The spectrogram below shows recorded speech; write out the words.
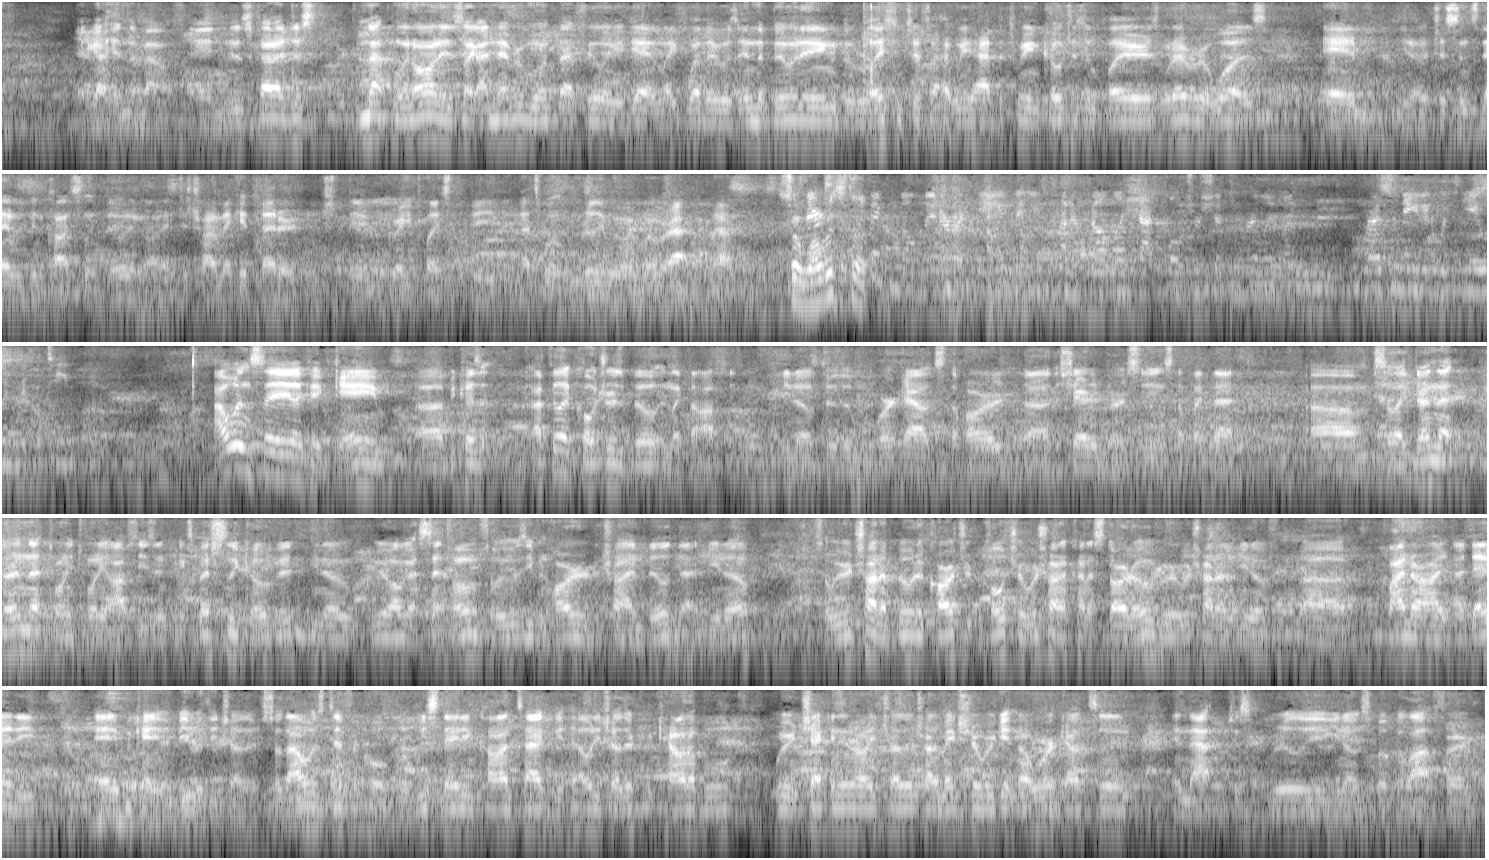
And I got hit in the mouth, and it was kind of just from that point on. It's like I never want that feeling again. Like whether it was in the building, the relationships we had between coaches and players, whatever it was, and you know, just since then we've been constantly building on it, just trying to make it better and just be a great place to be. And that's what really where, where we're at right now. So what was the moment or a game that you kind of felt like that culture shift really like resonated with you and with the team? I wouldn't say like a game uh, because I feel like culture is built in like the off season, you know, through the workouts, the hard, uh, the shared adversity and stuff like that. Um, so like during that during that 2020 off season, especially COVID, you know, we all got sent home, so it was even harder to try and build that, you know. So we were trying to build a culture. We're trying to kind of start over. We're trying to, you know, uh, find our identity, and we can't even be with each other. So that was difficult. But we stayed in contact. We held each other accountable. We were checking in on each other, trying to make sure we're getting our workouts in, and that just really, you know, spoke a lot for,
